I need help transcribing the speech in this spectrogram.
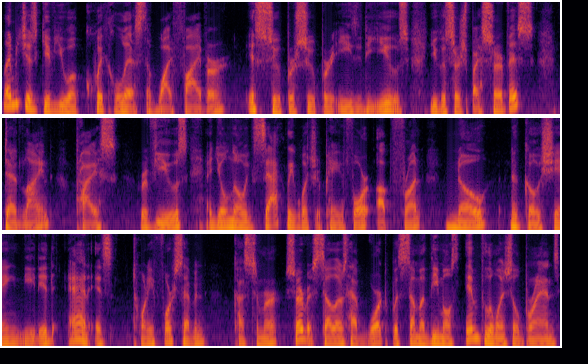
let me just give you a quick list of why Fiverr is super, super easy to use. You can search by service, deadline, price, reviews, and you'll know exactly what you're paying for upfront. No negotiating needed. And it's 24 7 customer service. Sellers have worked with some of the most influential brands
